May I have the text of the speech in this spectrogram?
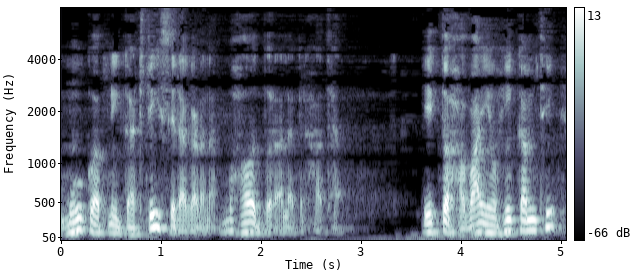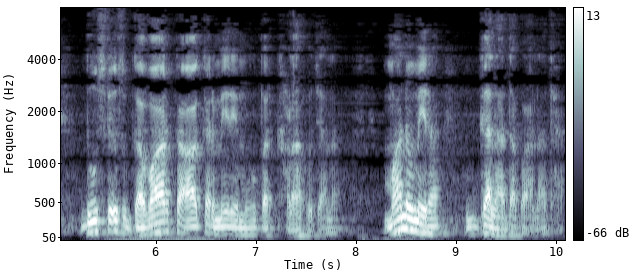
मुँह को अपनी गठरी से रगड़ना बहुत बुरा लग रहा था। एक तो हवा यूँ ही कम थी, दूसरे उस गवार का आकर मेरे मुँह पर खड़ा हो जाना। मानो मेरा गला दबाना था।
